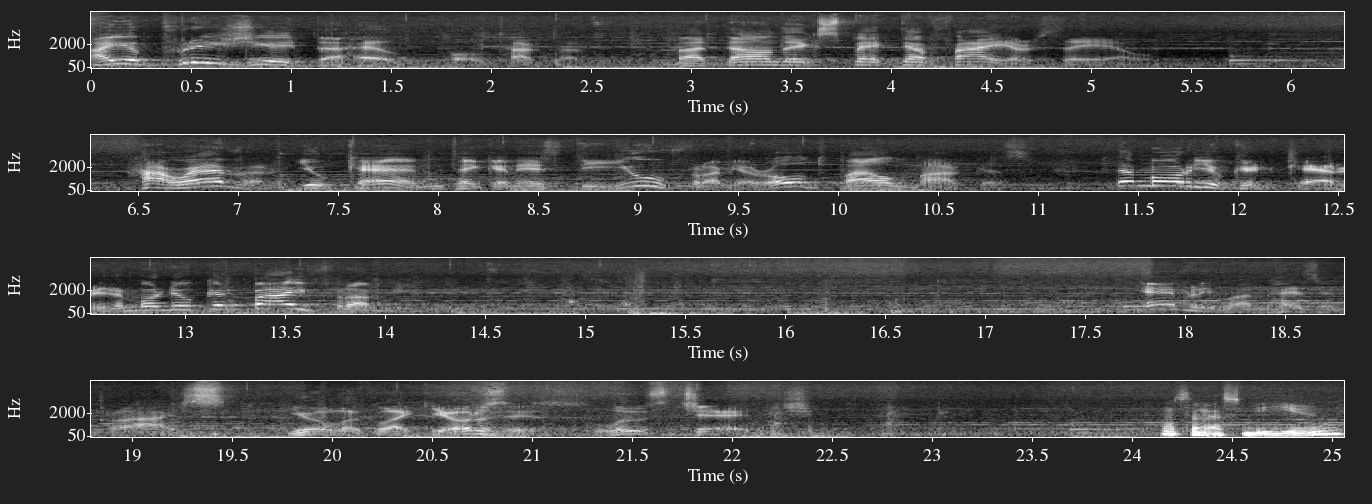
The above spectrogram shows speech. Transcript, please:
I appreciate the help, Hunter, but don't expect a fire sale. However, you can take an SDU from your old pal Marcus. The more you can carry, the more you can buy from me. Everyone has a price. You look like yours is loose change. What's an SDU?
